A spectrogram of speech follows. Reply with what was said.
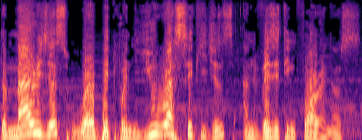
The marriages were between US citizens and visiting foreigners.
